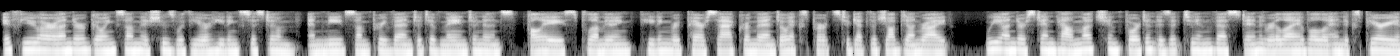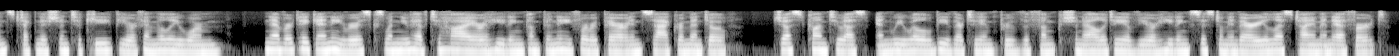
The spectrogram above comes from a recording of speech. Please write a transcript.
If you are undergoing some issues with your heating system and need some preventative maintenance, call Ace Plumbing, Heating Repair Sacramento experts to get the job done right. We understand how much important is it to invest in a reliable and experienced technician to keep your family warm. Never take any risks when you have to hire a heating company for repair in Sacramento. Just come to us and we will be there to improve the functionality of your heating system in very less time and effort.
